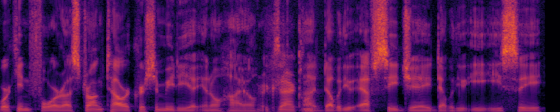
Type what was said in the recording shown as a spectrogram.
working for uh, Strong Tower Christian Media in Ohio. Exactly. Uh, WFCJ, WEEC.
